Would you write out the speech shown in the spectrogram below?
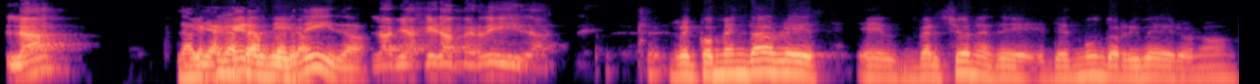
la, la Viajera viajera perdida. perdida. la viajera perdida. recomendables eh, versiones de, de Edmundo Rivero, ¿no?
